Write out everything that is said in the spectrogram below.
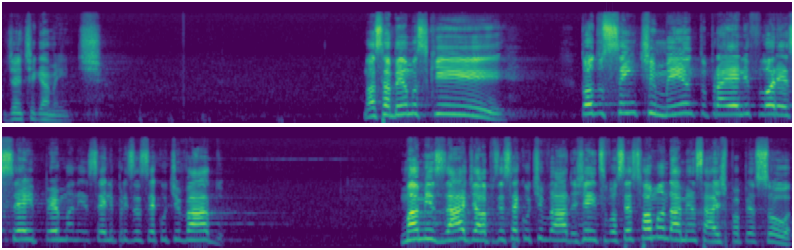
de antigamente. Nós sabemos que todo sentimento para ele florescer e permanecer, ele precisa ser cultivado. Uma amizade, ela precisa ser cultivada. Gente, se você só mandar mensagem para a pessoa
